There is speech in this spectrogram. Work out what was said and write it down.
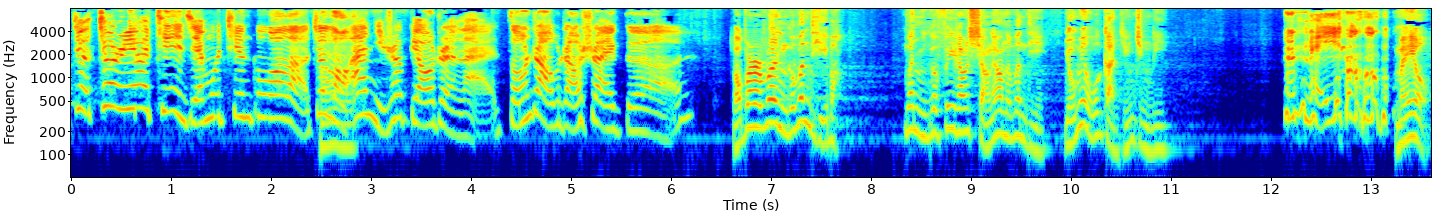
就就是因为听你节目听多了，就老按你这标准来，总找不着帅哥。老妹儿问你个问题吧，问你个非常响亮的问题，有没有过感情经历？没有，没有，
